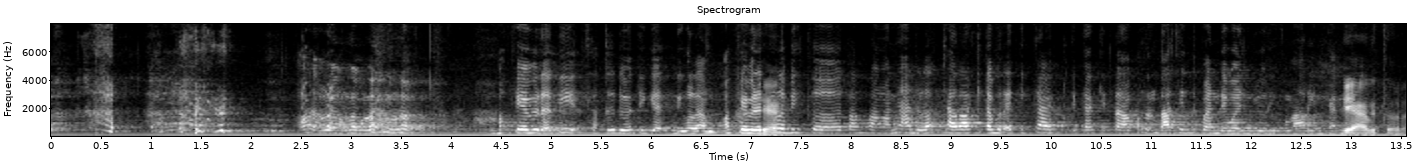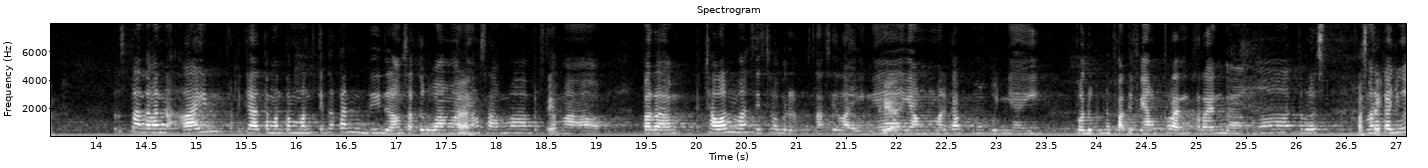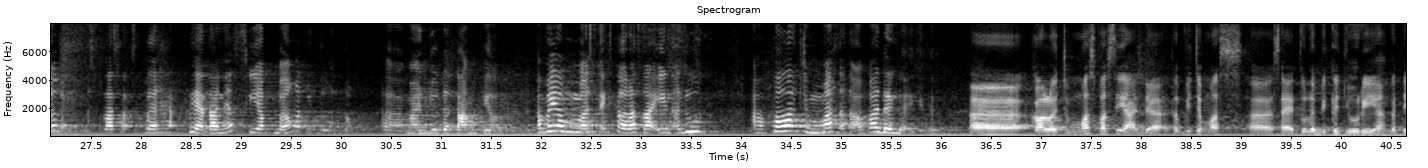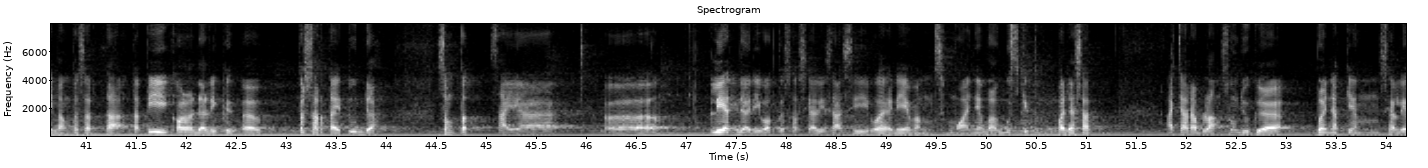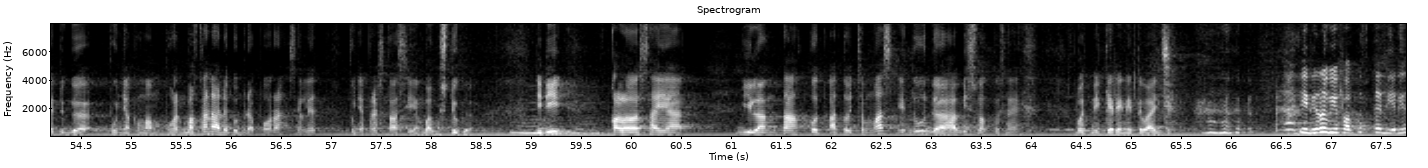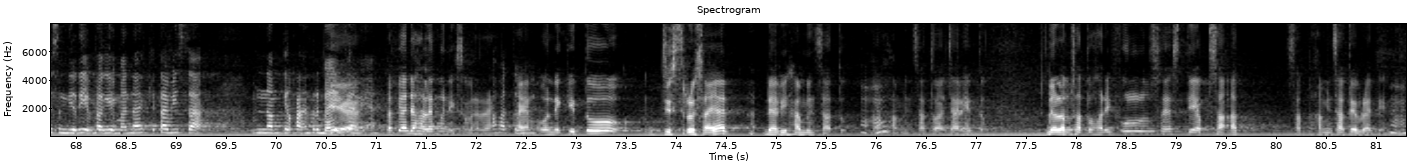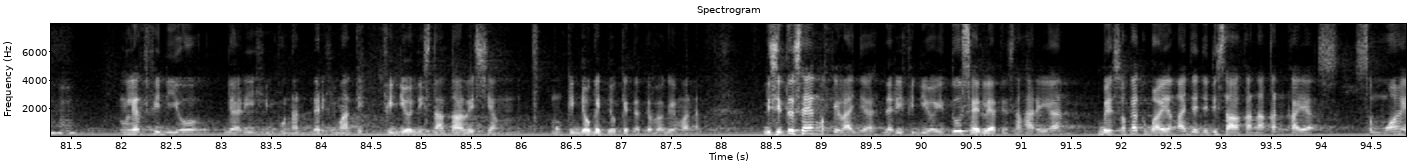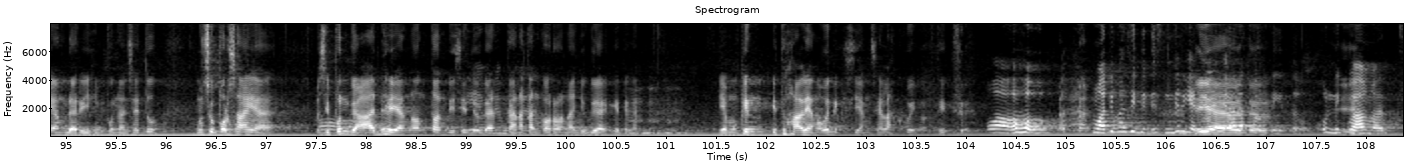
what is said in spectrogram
Oke, berarti satu dua tiga diulang. Oke, berarti Yeah. lebih ke tantangannya adalah cara kita beretika ketika kita presentasi di depan dewan juri kemarin kan. Iya betul. Terus tantangan lain ketika teman-teman kita kan di dalam satu ruangan Ah. yang sama bersama para calon mahasiswa berprestasi lainnya Iya. yang mereka mempunyai produk inovatif yang keren-keren banget. Terus Pasti. mereka juga rasa kelihatannya siap banget itu untuk uh, maju dan tampil. Apa yang Mas Excel rasain? Aduh, apalah cemas atau apa ada nggak gitu? Eh, kalau cemas pasti ada, tapi cemas eh, saya itu lebih ke juri ya ketimbang peserta. Tapi kalau dari ke- eh, peserta itu udah sempet saya eh, lihat dari waktu sosialisasi, wah ini emang semuanya bagus gitu. Pada saat acara berlangsung juga banyak yang saya lihat juga punya kemampuan. Bahkan ada beberapa orang saya lihat punya prestasi yang bagus juga. Jadi kalau saya bilang takut atau cemas itu udah habis waktu saya buat mikirin itu aja. Jadi lebih fokus ke diri sendiri bagaimana kita bisa menampilkan yang terbaik Iya, kan ya. Tapi ada hal yang unik sebenarnya. Yang unik itu justru saya dari Hamin satu, Hamin satu acara itu. Dalam satu hari full saya setiap saat satu Hamin satu ya berarti. ya, Ngelihat video dari himpunan dari Himatik, video Disnatalis yang mungkin joget-joget atau bagaimana. Di situ saya ngefeel aja dari video itu saya liatin seharian, besoknya kebayang aja jadi seakan-akan kayak semua yang dari himpunan saya tuh mensupport saya. Meskipun nggak ada yang nonton di situ Iya, kan, karena kan corona juga gitu kan. Ya mungkin itu hal yang unik sih yang saya lakuin waktu itu. Wow, motivasi diri sendiri ya Iya, dengan cara betul. seperti itu. Unik Iya. banget.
